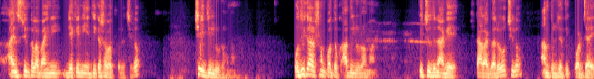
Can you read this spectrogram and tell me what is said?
আইন শৃঙ্খলা বাহিনী ডেকে নিয়ে জিজ্ঞাসাবাদ করেছিল সেই জিল্লুর রহমান। অধিকার সম্পাদক আদিলুর রহমান কিছুদিন আগে কারাগারেও ছিল, আন্তর্জাতিক পর্যায়ে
